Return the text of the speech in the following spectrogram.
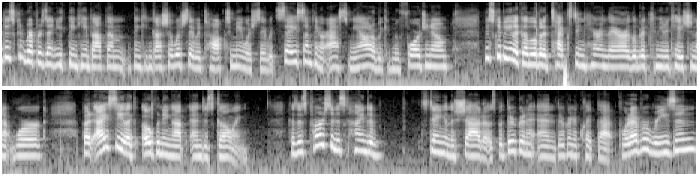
This could represent you thinking about them, thinking, gosh, I wish they would talk to me, wish they would say something or ask me out, or we could move forward, you know. This could be like a little bit of texting here and there, a little bit of communication at work, but I see like opening up and just going. Because this person is kind of staying in the shadows, but they're going to end, they're going to quit that. For whatever reason,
